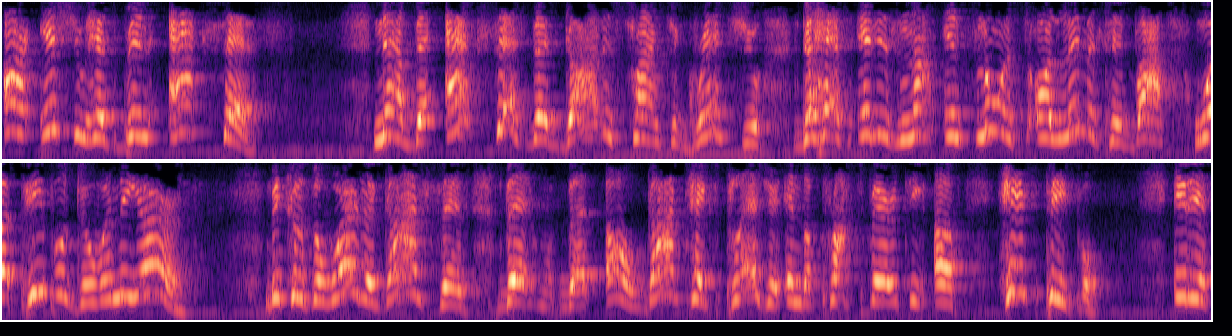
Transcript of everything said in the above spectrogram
Our issue has been access. Now, the access that God is trying to grant you, has, it is not influenced or limited by what people do in the earth. Because the word of God says that, that oh, God takes pleasure in the prosperity of his people. It is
